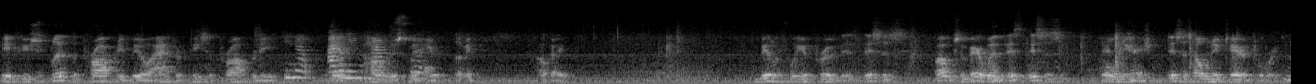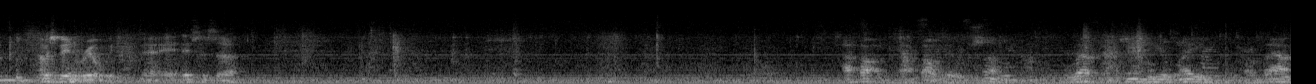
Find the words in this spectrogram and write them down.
If you split the property bill after a piece of property. You know, I don't even Hold have to just split here. Let me, okay. Bill, if we approve this, this is, folks, and bear with, it, this, this is whole new, Education. this is whole new territory. I'm just being real with you. Uh, uh, This is, uh, I thought, I thought there was some reference in here made about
